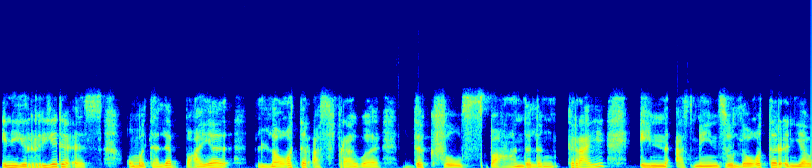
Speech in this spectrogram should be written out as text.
En die rede is omdat hulle baie later as vroue dikwels behandeling kry en as mens hoe later in jou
